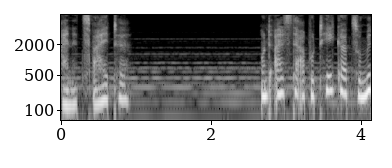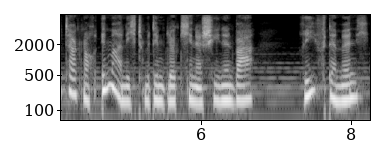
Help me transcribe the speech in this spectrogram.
eine zweite. Und als der Apotheker zu Mittag noch immer nicht mit dem Glöckchen erschienen war, rief der Mönch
